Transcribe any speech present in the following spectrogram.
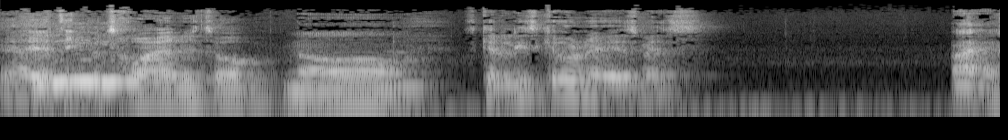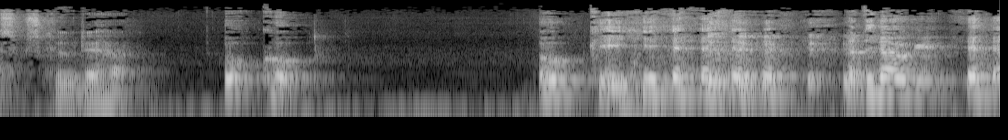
Ja, jeg tænker på trøjerne, Torben. Nå. Skal du lige skrive en øh, sms? Nej, jeg skulle skrive det her. OK. Okay. det er okay.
